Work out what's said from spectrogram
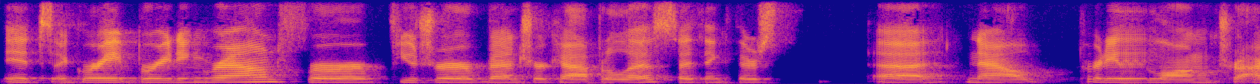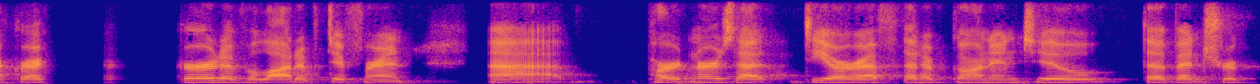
it's a great breeding ground for future venture capitalists. I think there's uh, now pretty long track record of a lot of different uh, partners at DRF that have gone into the venture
